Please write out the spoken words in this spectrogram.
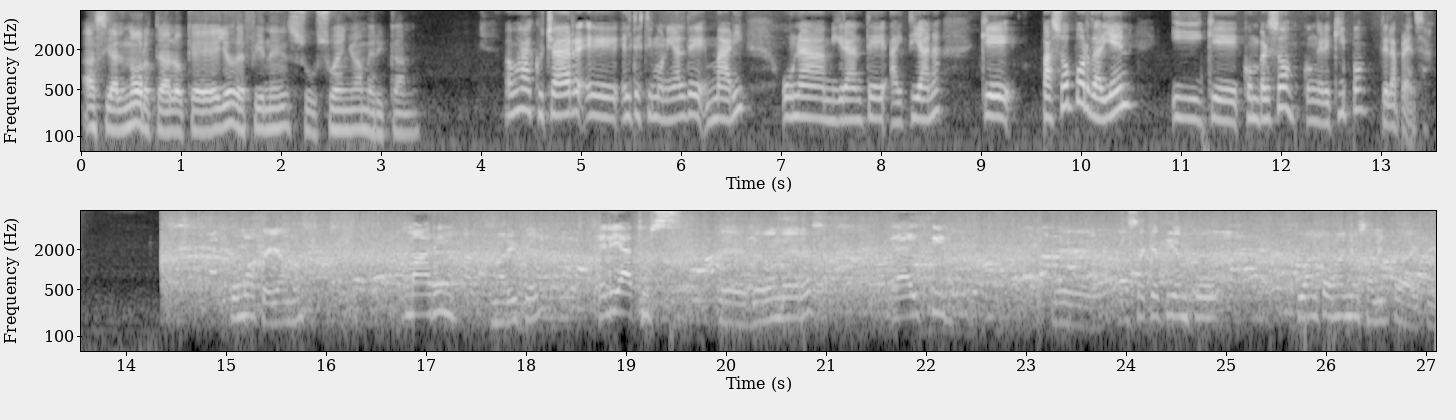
hacia el norte, a lo que ellos definen su sueño americano. Vamos a escuchar eh, el testimonial de Mari, una migrante haitiana que pasó por Darién y que conversó con el equipo de la prensa. ¿Cómo te llamas? Mari, Mari, ¿qué? Eliatus, Eh, ¿De dónde eres? de Haití. Eh, ¿Hace qué tiempo, cuántos años saliste de Haití?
